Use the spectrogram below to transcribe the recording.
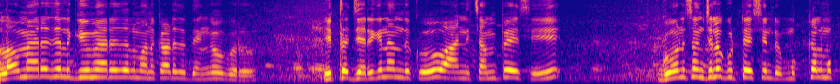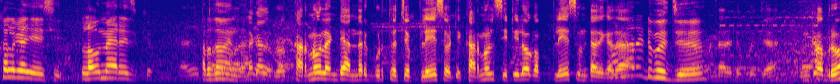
లవ్ మ్యారేజ్లు గివ్ మ్యారేజ్లు మన కాడ దెంగవు గురు ఇట్లా జరిగినందుకు ఆయన్ని చంపేసి గోను సంచిలో గుట్టేసిండు. ముక్కలు ముక్కలుగా చేసి లవ్ మ్యారేజ్కి అర్థమైందా? కర్నూలు అంటే అందరికి గుర్తొచ్చే ప్లేస్ ఒకటి. కర్నూలు సిటీలో ఒక ప్లేస్ ఉంటుంది కదా. బ్రిడ్జ్ ఇంకా బ్రో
